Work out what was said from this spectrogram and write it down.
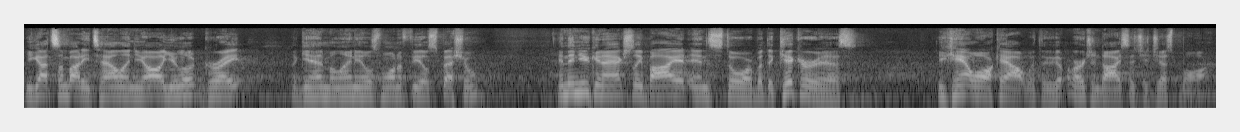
you got somebody telling you, oh, you look great. Again, millennials want to feel special and then you can actually buy it in store. But the kicker is, you can't walk out with the merchandise that you just bought.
